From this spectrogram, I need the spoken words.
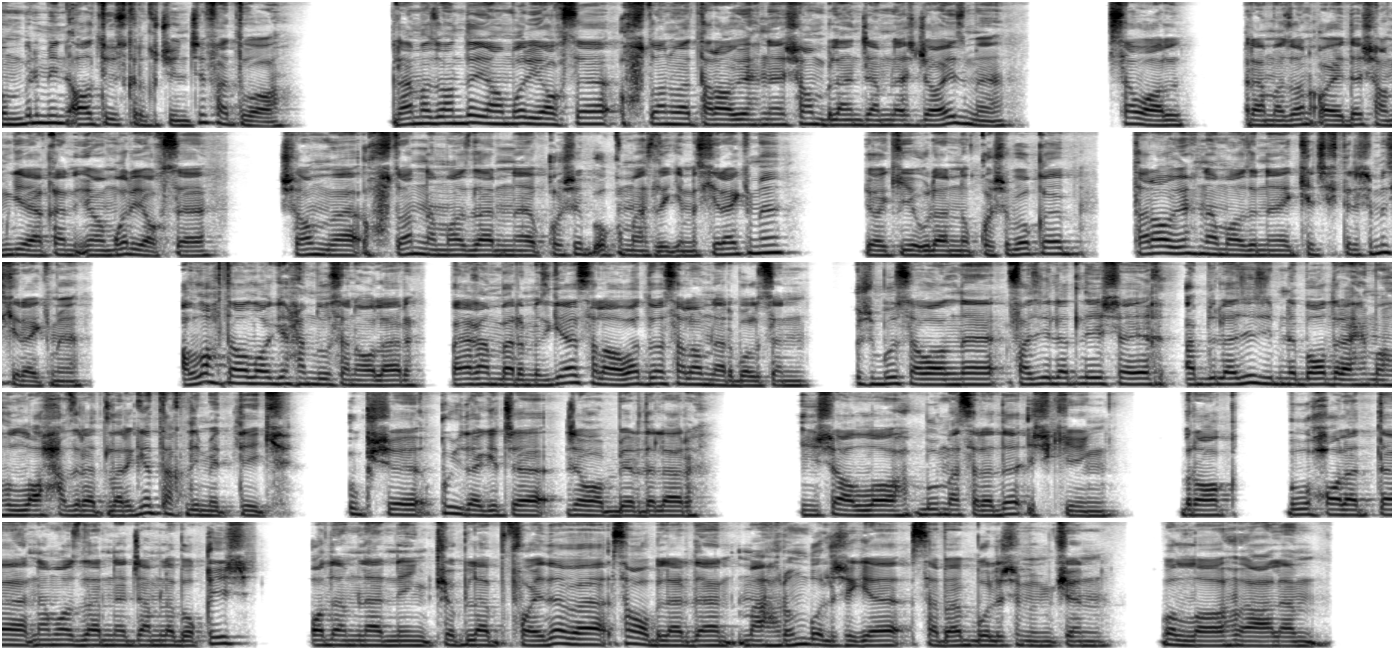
11643-fatvo. Ramazonda yomg'ir yog'sa, xufton va tarovihni shom bilan jamlash joizmi? Savol: Ramazon oyida shomga yaqin yomg'ir yog'sa, shom va xufton namozlarini qo'shib o'qimasligimiz kerakmi? yoki ularni qo'shib o'qib, tarovih namozini kechiktirishimiz kerakmi? Alloh taologa hamd va sanolar, payg'ambarimizga salovat va salomlar bo'lsin. Ushbu savolni fazilatli shayx Abdulaziz ibn Bod rahimahulloh hazratlariga taqdim etdik. U kishi quyidagicha javob berdilar. Inshaalloh bu masalada ish keng. Biroq bu holatda namozlarni jamlab o'qish odamlarning ko'plab foyda va savoblardan mahrum bo'lishiga sabab bo'lishi mumkin. Vallohu a'lam.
